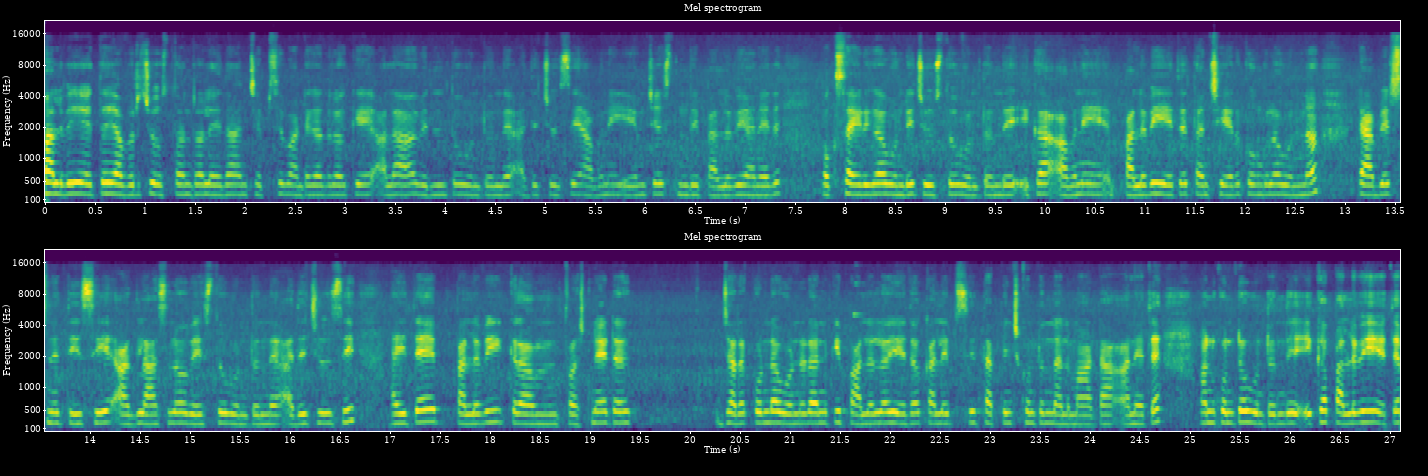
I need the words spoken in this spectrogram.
పల్లవి అయితే ఎవరు చూస్తుండ్రో లేదా అని చెప్పి వంటగదిలోకి అలా వెళ్తూ ఉంటుంది. అది చూసి అవని ఏం చేస్తుంది? పల్లవి అనేది ఒక సైడ్గా ఉండి చూస్తూ ఉంటుంది. ఇక అవని పల్లవి అయితే తన చీర కొంగులో ఉన్న టాబ్లెట్స్ని తీసి ఆ గ్లాసులో వేస్తూ ఉంటుంది. అది చూసి అయితే పల్లవి ఫస్ట్ నైట్ జరగకుండా ఉండడానికి పాలలో ఏదో కలిపి తప్పించుకుంటుందన్నమాట అని అయితే అనుకుంటూ ఉంటుంది. ఇక పల్లవి అయితే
